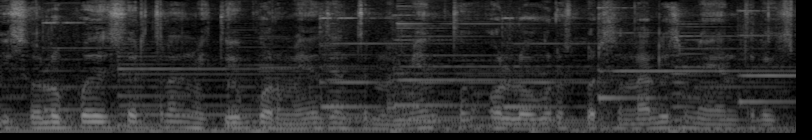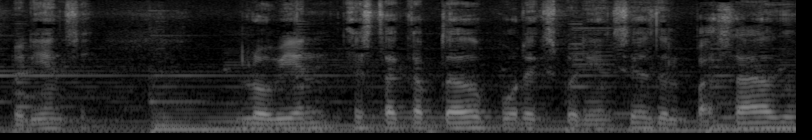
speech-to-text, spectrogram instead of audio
y solo puede ser transmitido por medios de entrenamiento o logros personales mediante la experiencia. Lo bien está captado por experiencias del pasado,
